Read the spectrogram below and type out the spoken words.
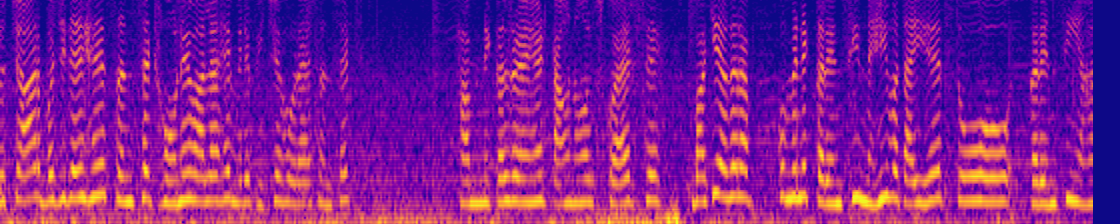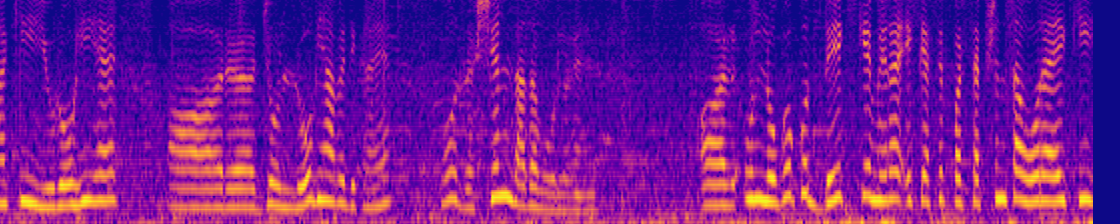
तो चार बज गए हैं सनसेट होने वाला है, मेरे पीछे हो रहा है सनसेट हम निकल रहे हैं टाउन हॉल स्क्वायर से। बाकी अगर आपको मैंने करेंसी नहीं बताई है तो करेंसी यहाँ की यूरो ही है और जो लोग यहाँ पे दिख रहे हैं, वो रशियन ज़्यादा बोल रहे हैं। और उन लोगों को देख के मेरा एक ऐसे परसेप्शन सा हो रहा है कि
